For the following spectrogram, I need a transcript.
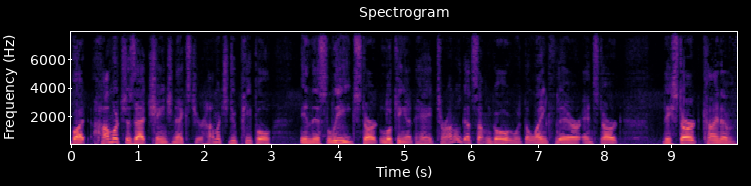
But how much does that change next year? How much do people in this league start looking at, hey, Toronto's got something going with the length there, and start they start kind of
